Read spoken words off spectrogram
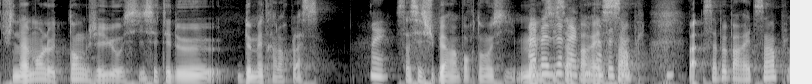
finalement, le temps que j'ai eu aussi, c'était de, de mettre à leur place. Ça, c'est super important aussi. Ah, Même si ça paraît simple, ça. Bah, ça. peut paraître simple,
